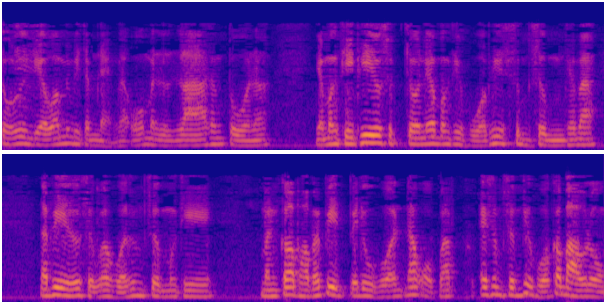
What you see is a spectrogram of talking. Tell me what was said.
ตัวรู้อย่างเดียวว่าไม่มีตำแหน่งแล้วโอ้มันล้าทั้งตัวเนาะอย่างบางทีพี่รู้สึกตัวเนี้ยบางทีหัวพี่ซึมซึมๆใช่ไหมแล้วพี่รู้สึกว่าหัวซึมซึมๆบางที มันก็พอไปปิดไปดูหัวหน้าอกปั๊บไอ้ซึมซึมๆที่หัวก็เบาลง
